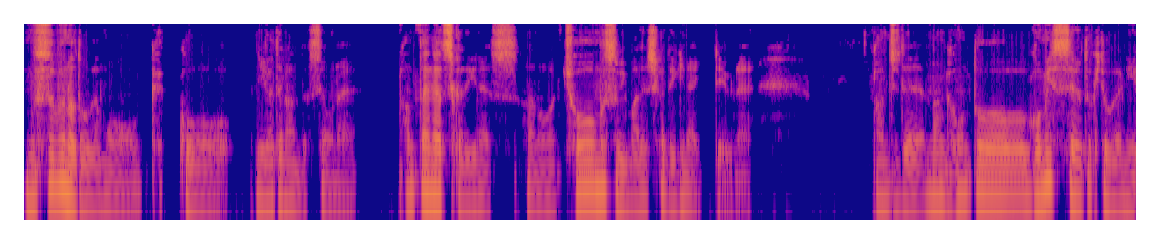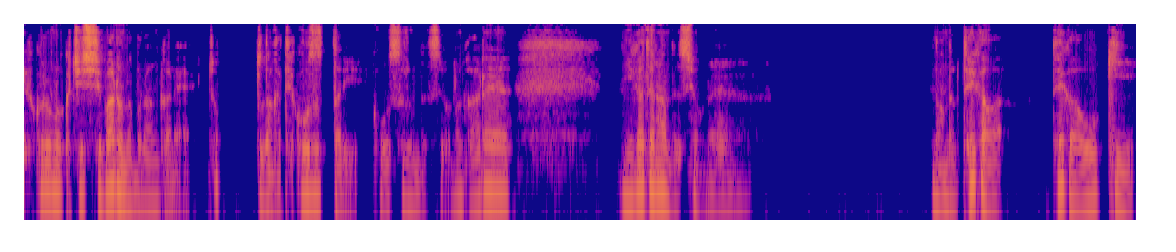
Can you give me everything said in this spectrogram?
結ぶのとかも結構苦手なんですよね。簡単なやつしかできないです。あの、蝶結びまでしかできないっていうね、感じで、なんか本当、ゴミ捨てる時とかに袋の口縛るのもなんかね、ちょっとなんか手こずったりこうするんですよ。なんかあれ、苦手なんですよね。なんだろう、手が、手が大きい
